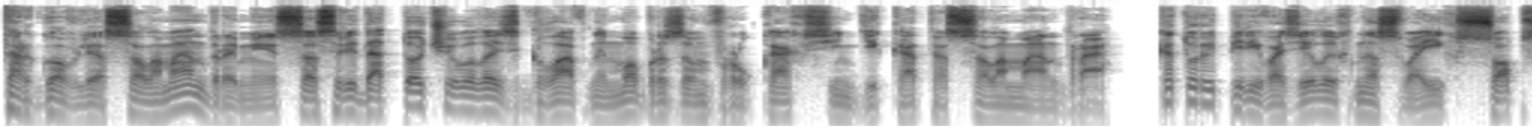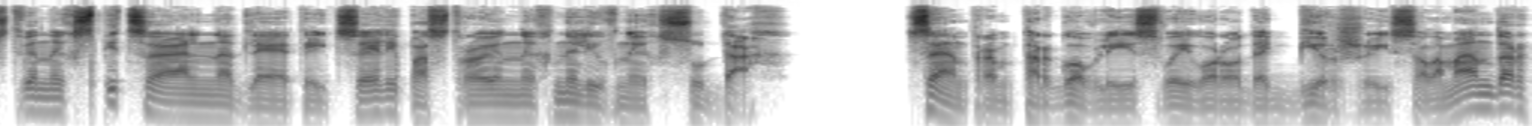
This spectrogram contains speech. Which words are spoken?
Торговля саламандрами сосредоточивалась главным образом в руках синдиката «Саламандра», который перевозил их на своих собственных, специально для этой цели построенных наливных судах. Центром торговли и своего рода биржей «Саламандр»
